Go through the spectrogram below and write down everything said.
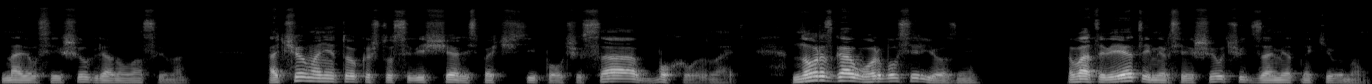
Навил Сейшил глянул на сына. О чем они только что совещались почти полчаса, бог его знает. Но разговор был серьезный. В ответ Эмир Сейшил чуть заметно кивнул.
